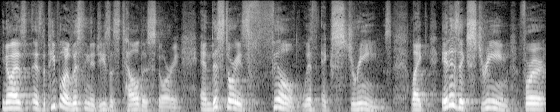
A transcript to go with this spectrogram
you know, as, as the people are listening to Jesus tell this story, and this story is filled with extremes. Like, it is extreme for,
